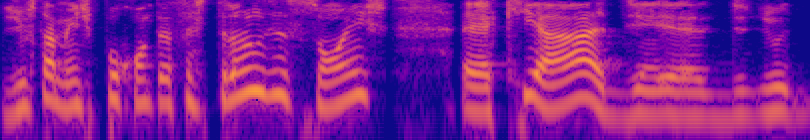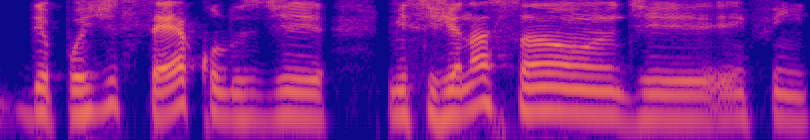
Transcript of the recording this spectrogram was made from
justamente por conta dessas transições é, que há de, de, de, depois de séculos de miscigenação, de, enfim,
